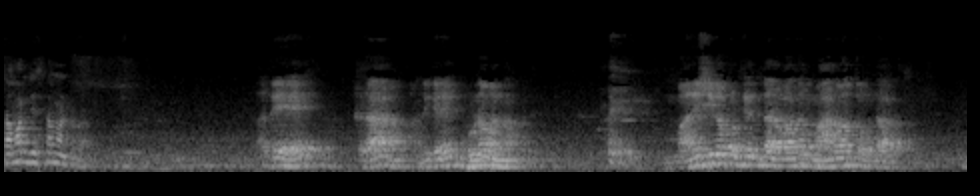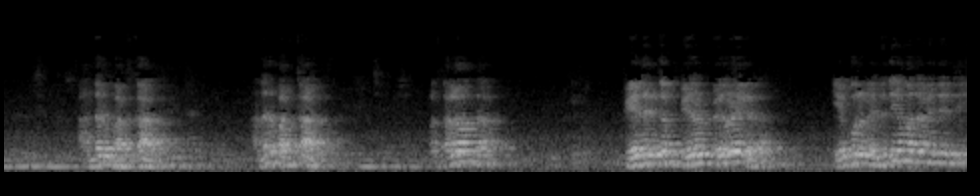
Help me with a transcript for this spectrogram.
సమర్థిస్తామంటారు. అదే ఇక్కడ అందుకనే గుణం అన్నా. మనిషిగా పుట్టిన తర్వాత మానవత్వం ఉండాలి. అందరూ బతకాలి. అందరూ బతకాలి. బతకాలో వద్దా పేదరికం పేదలు పేదలే కదా. ఏ కులం ఏంటి ఏ మతం ఏంటి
